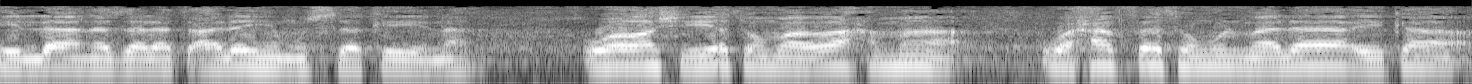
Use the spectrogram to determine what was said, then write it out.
إلا نزلت عليهم السكينة. وغشيتهم الرحمة وحفتهم الملائكة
